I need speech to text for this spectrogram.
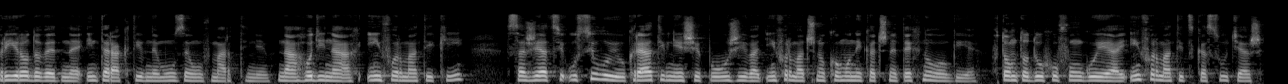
prírodovedné interaktívne múzeum v Martine. Na hodinách informatiky sa žiaci usilujú kreatívnejšie používať informačno-komunikačné technológie. V tomto duchu funguje aj informatická súťaž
